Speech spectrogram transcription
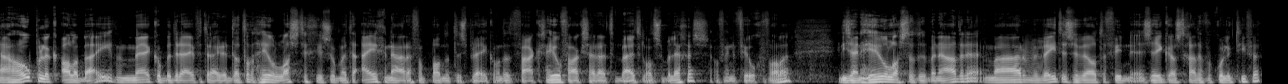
Nou, hopelijk allebei. We merken op bedrijventerreinen dat dat heel lastig is om met de eigenaren van panden te spreken. Want het vaak, heel vaak zijn de buitenlandse beleggers, of in veel gevallen. Die zijn heel lastig te benaderen, maar we weten ze wel te vinden. En zeker als het gaat over collectieven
